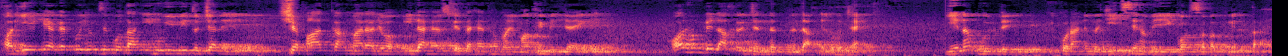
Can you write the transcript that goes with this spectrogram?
اور یہ کہ اگر کوئی ہم سے کوتا ہوئی بھی تو چلیں۔ شفاعت کا ہمارا جو عقیدہ ہے اس کے تحت ہمیں معافی مل جائے گی۔ اور ہم بالآخر جنت میں داخل ہو جائیں۔ یہ نہ بھول دیں کہ قرآن مجید سے ہمیں ایک اور سبق ملتا ہے۔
